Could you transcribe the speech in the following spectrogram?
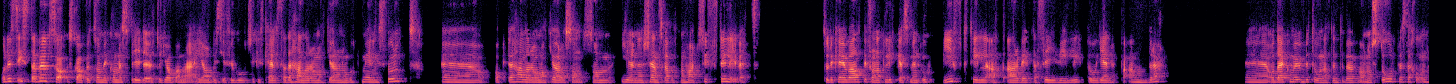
Och det sista budskapet som vi kommer sprida ut och jobba med i ABC för god psykisk hälsa, det handlar om att göra något meningsfullt. Eh, och det handlar om att göra sånt som ger en känsla av att man har ett syfte i livet. Så det kan ju vara allt ifrån att lyckas med en uppgift till att arbeta frivilligt och hjälpa andra. Eh, och där kommer vi betona att det inte behöver vara någon stor prestation.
